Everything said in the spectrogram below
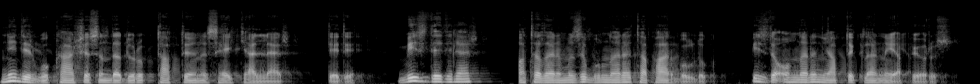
nedir bu karşısında durup taptığınız heykeller dedi. Biz dediler atalarımızı bunlara tapar bulduk. Biz de onların yaptıklarını yapıyoruz.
